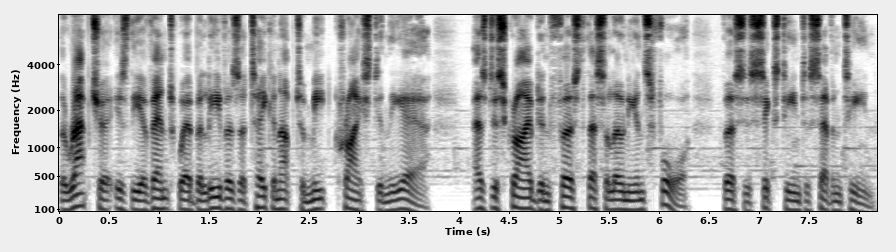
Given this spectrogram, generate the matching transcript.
The rapture is the event where believers are taken up to meet Christ in the air, as described in 1 Thessalonians 4, verses 16 to 17.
